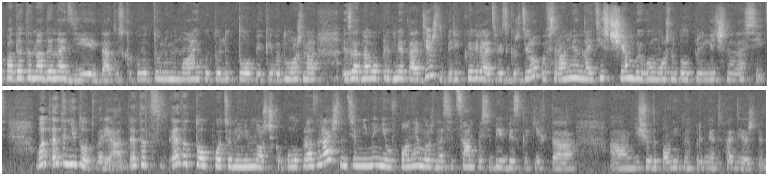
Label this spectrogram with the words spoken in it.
под это надо надеть, да, то есть какую-то то ли майку, то ли топик, и вот можно из одного предмета одежды перековырять весь гардероб и все равно найти, с чем бы его можно было прилично носить. Вот это не тот вариант. Этот, этот топ, хоть он и немножечко полупрозрачный, тем не менее его вполне можно носить сам по себе без каких-то а, еще дополнительных предметов одежды.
